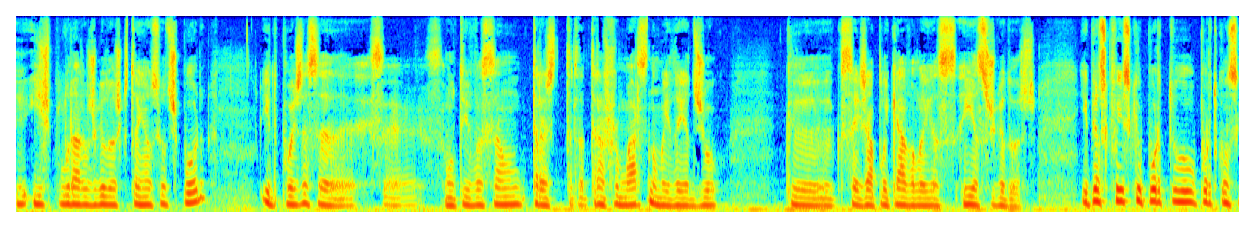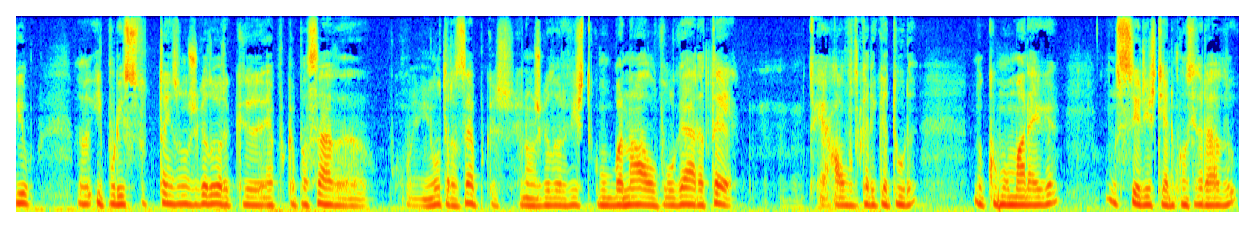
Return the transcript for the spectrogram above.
eh, e explorar os jogadores que têm ao seu dispor e depois essa, essa, essa motivação trans, transformar-se numa ideia de jogo que, que seja aplicável a, esse, a, esses jogadores. E penso que foi isso que o Porto, o Porto conseguiu. E por isso tens um jogador que, época passada, em outras épocas, era um jogador visto como banal, vulgar, até, até alvo de caricatura, como o Marega, ser este ano considerado,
